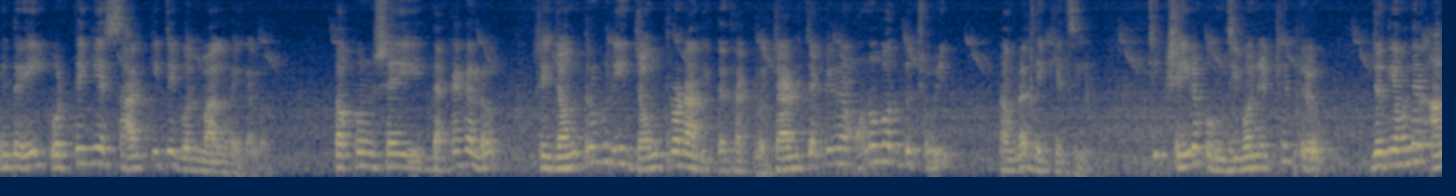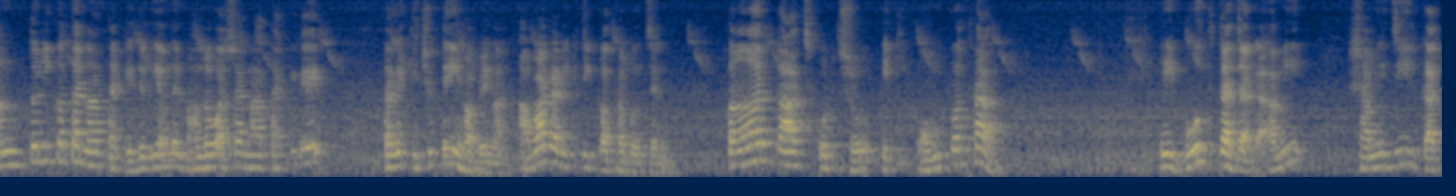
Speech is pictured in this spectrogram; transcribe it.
কিন্তু এই করতে গিয়ে সার্কিটে গোলমাল হয়ে গেল। তখন সেই দেখা গেল, সেই যন্ত্রগুলি যন্ত্রণা দিতে থাকল। চার্লি চ্যাপলিনের অনবদ্য ছবি আমরা দেখেছি। ঠিক সেই রকম জীবনের ক্ষেত্রেও যদি আমাদের আন্তরিকতা না থাকে, যদি আমাদের ভালোবাসা না থাকে তাহলে কিছুতেই হবে না। আবার আরেকটি কথা বলছেন, তার কাজ করছ, এ কি কম কথা? এই বোধটা জায়গা আমি স্বামীজির কাজ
